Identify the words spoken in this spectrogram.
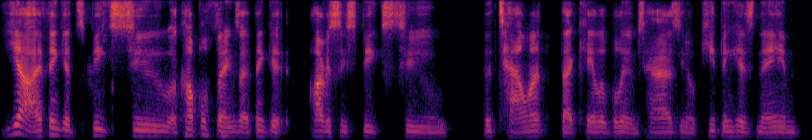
Yeah, I think it speaks to a couple things. I think it obviously speaks to the talent that Caleb Williams has, you know, keeping his name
